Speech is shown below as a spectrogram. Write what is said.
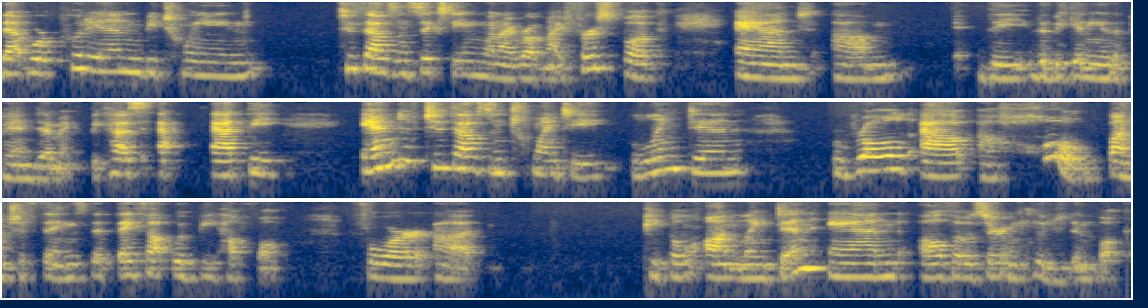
that were put in between 2016 when I wrote my first book and um, the the beginning of the pandemic. Because at, at the end of 2020 LinkedIn rolled out a whole bunch of things that they thought would be helpful for uh, people on LinkedIn, and all those are included in the book.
